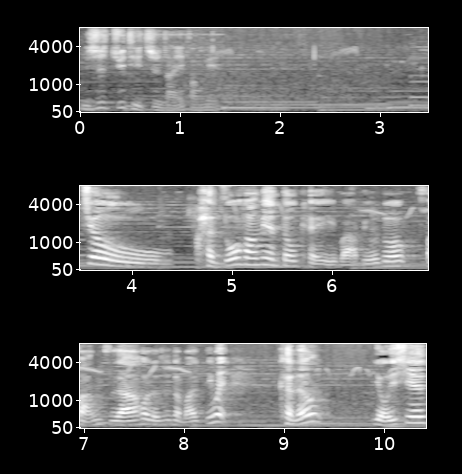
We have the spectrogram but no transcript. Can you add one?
你是具体指哪一方面？就很多方面都可以吧，比如说房子啊，或者是什么，因为可能有一些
